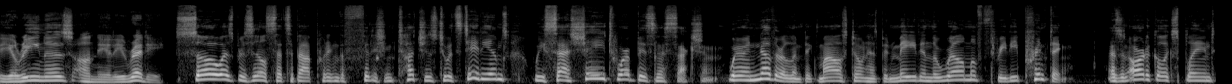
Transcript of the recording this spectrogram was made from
The arenas are nearly ready. So, as Brazil sets about putting the finishing touches to its stadiums, we sashay to our business section, where another Olympic milestone has been made in the realm of 3D printing. As an article explained,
